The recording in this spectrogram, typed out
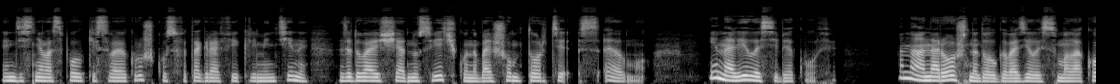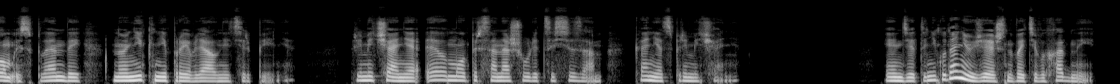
Энди сняла с полки свою кружку с фотографией Клементины, задувающей одну свечку на большом торте с Элмо, и налила себе кофе. Она нарочно долго возилась с молоком и с плендой, но Ник не проявлял нетерпения. Примечание Элмо — персонаж улицы Сезам. Конец примечания. «Энди, ты никуда не уезжаешь в эти выходные?»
